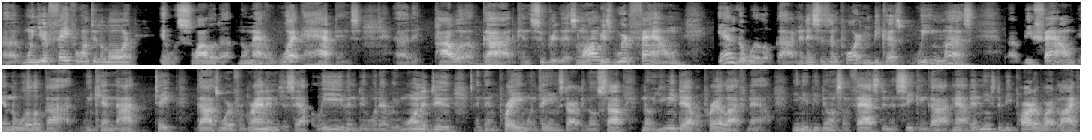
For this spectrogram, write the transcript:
Uh, when you're faithful unto the Lord, it was swallowed up no matter what happens. Uh, the power of God can super, as long as we're found in the will of God. Now, this is important because we must uh, be found in the will of God. We cannot take God's word for granted and just say, I believe and do whatever we want to do and then pray when things start to go south. No, you need to have a prayer life now. You need to be doing some fasting and seeking God now. That needs to be part of our life,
